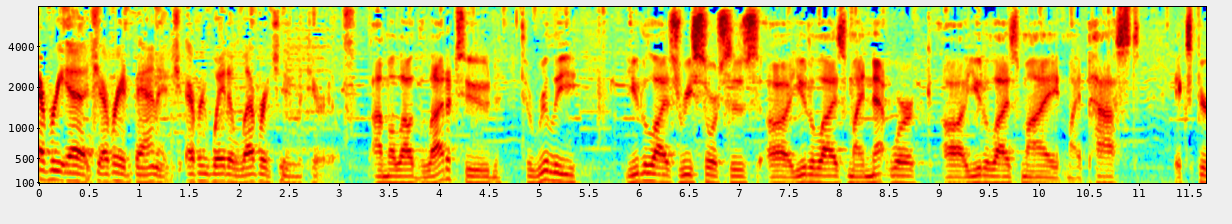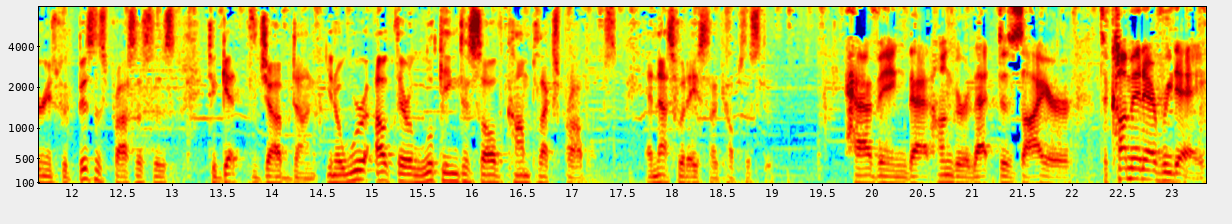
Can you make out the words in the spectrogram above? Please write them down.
every edge, every advantage, every way to leverage new materials. I'm allowed the latitude to really utilize resources, uh, utilize my network, uh, utilize my, my past experience with business processes to get the job done. You know, we're out there looking to solve complex problems, and that's what ASUG helps us do. Having that hunger, that desire to come in every day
